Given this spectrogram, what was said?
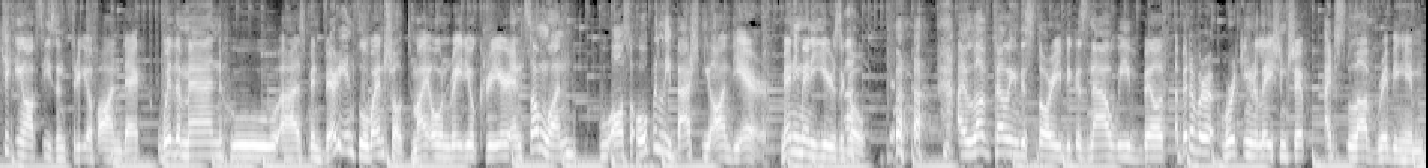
Kicking off season three of On Deck with a man who uh, has been very influential to my own radio career and someone who also openly bashed me on the air many, many years ago. I love telling this story because now we've built a bit of a working relationship. I just love ribbing him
